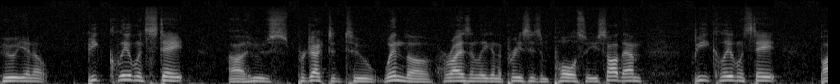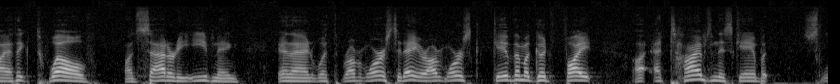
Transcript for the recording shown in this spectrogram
who, you know, beat Cleveland State uh, who's projected to win the Horizon League in the preseason poll. So you saw them beat Cleveland State by I think 12 on Saturday evening, and then with Robert Morris today, Robert Morris gave them a good fight uh, at times in this game, but sl-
